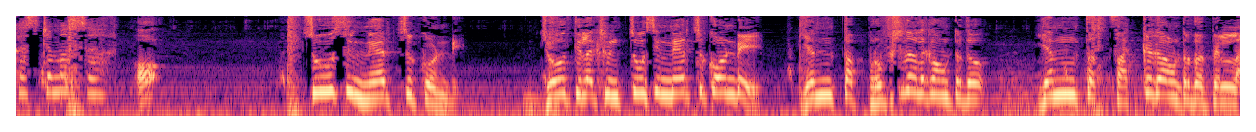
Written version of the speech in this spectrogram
Customer sir. ఓ చూసి నేర్చుకోండి. జ్యోతి లక్ష్మి చూసి నేర్చుకోండి. ఎంత ప్రొఫెషనల్గా ఉంటుందో ఎంత చక్కగా ఉంటుందో పిల్ల.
